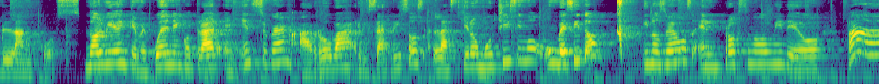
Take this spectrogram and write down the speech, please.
blancos. No olviden que me pueden encontrar en Instagram, arroba risasrizos. Las quiero muchísimo. Un besito y nos vemos en el próximo video. Bye.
